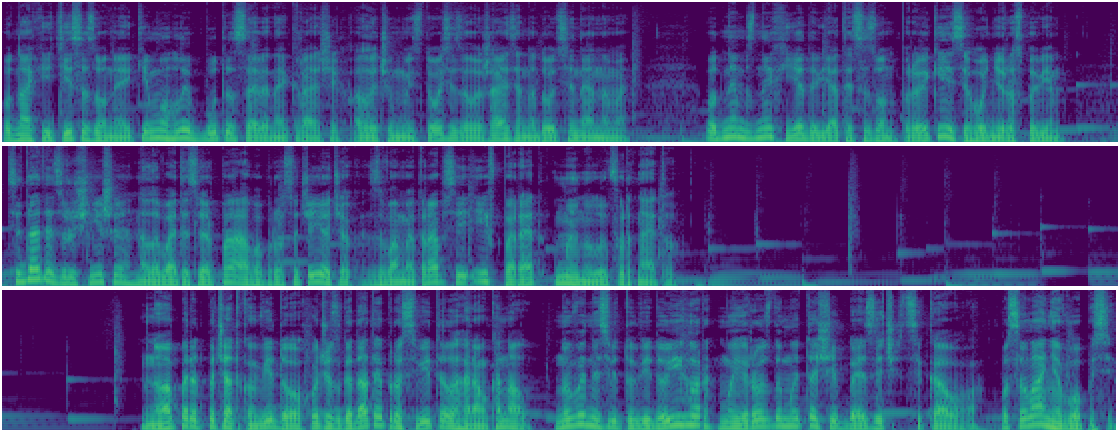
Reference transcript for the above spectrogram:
Однак і ті сезони, які могли бути серед найкращих, але чомусь досі залишаються недооціненими. Одним з них є дев'ятий сезон, про який сьогодні розповім. Сідайте зручніше, наливайте сверпа або просто чайочок. З вами Трапсі і вперед у минулий Фортнайту. Ну а перед початком відео хочу згадати про свій телеграм-канал. Новини світу відеоігор, мої роздуми та ще безліч цікавого. Посилання в описі.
